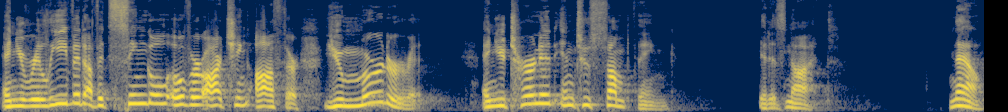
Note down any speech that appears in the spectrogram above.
and you relieve it of its single overarching author, you murder it and you turn it into something it is not. Now,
